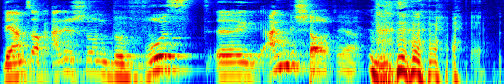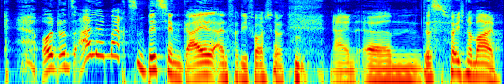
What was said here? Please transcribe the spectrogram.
Wir haben es auch alle schon bewusst äh, angeschaut, ja. Und uns alle macht's ein bisschen geil, einfach die Vorstellung. Nein, ähm, das ist völlig normal.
